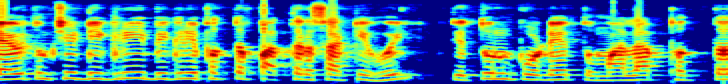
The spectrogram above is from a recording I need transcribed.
त्यावेळी तुमची डिग्री बिग्री फक्त पात्रसाठी होईल. तिथून पुढे तुम्हाला फक्त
